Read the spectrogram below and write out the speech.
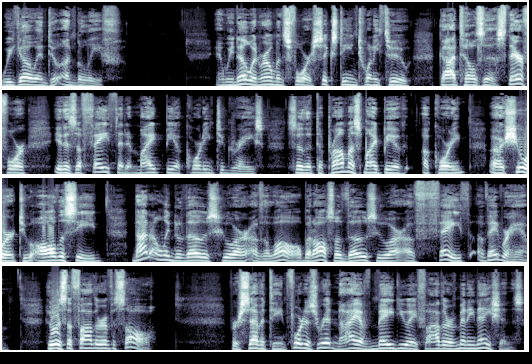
we go into unbelief. And we know in Romans 4 16, 22, God tells us, Therefore, it is a faith that it might be according to grace, so that the promise might be according, uh, sure to all the seed, not only to those who are of the law, but also those who are of faith of Abraham, who is the father of us all. Verse 17, For it is written, I have made you a father of many nations,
